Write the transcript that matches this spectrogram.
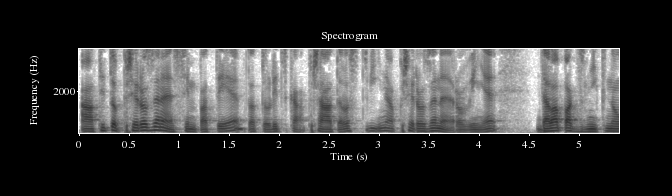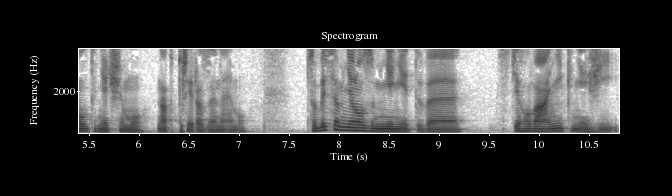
A tyto přirozené sympatie, tato lidská přátelství na přirozené rovině, dala pak vzniknout něčemu nadpřirozenému. Co by se mělo změnit ve stěhování kněží?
